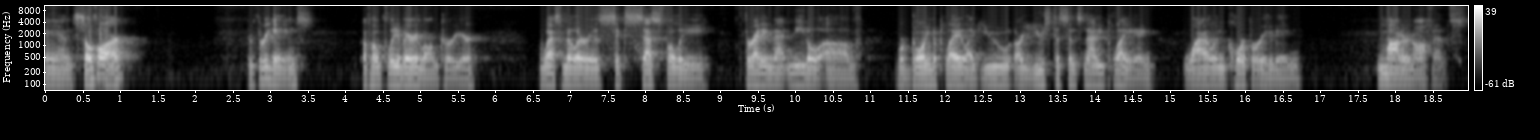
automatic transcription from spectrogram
And so far, through three games of hopefully a very long career, Wes Miller is successfully threading that needle of we're going to play like you are used to Cincinnati playing while incorporating modern offense.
